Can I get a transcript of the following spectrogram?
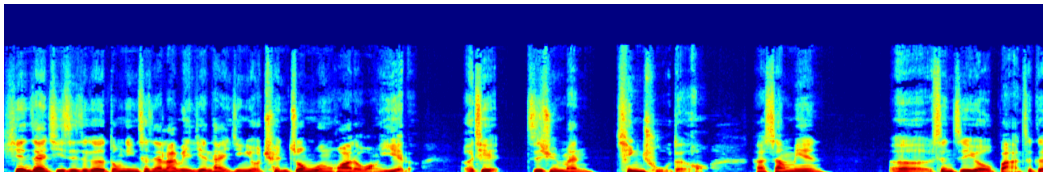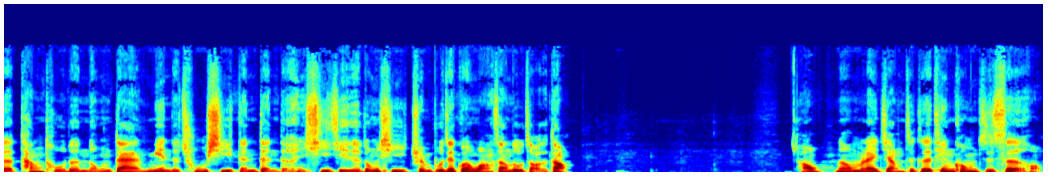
现在其实这个东京车站拉面间它已经有全中文化的网页了，而且资讯蛮清楚的哦。它上面。呃，甚至有把这个汤头的浓淡、面的粗细等等的很细节的东西，全部在官网上都找得到。好，那我们来讲这个天空之色哈。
